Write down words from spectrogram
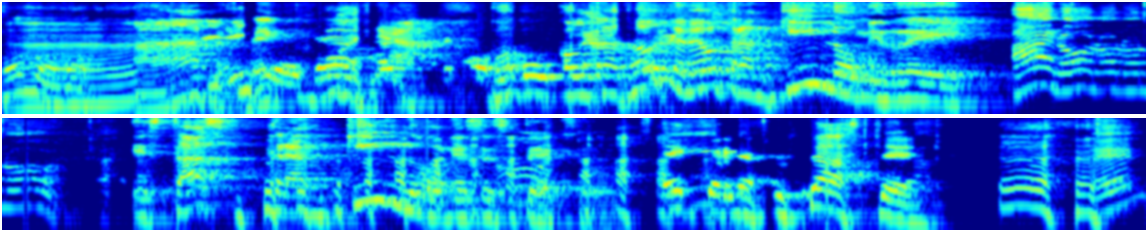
¿Cómo? Ah, Ah, perfecto. ya, ya. Con, con razón te veo tranquilo, mi rey. Ah, no, no, no, no. Estás tranquilo en ese aspecto. Héctor, me asustaste. ¿Eh?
